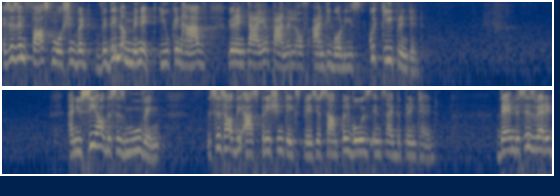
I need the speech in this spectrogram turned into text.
This is in fast motion, but within a minute, you can have your entire panel of antibodies quickly printed. And you see how this is moving. This is how the aspiration takes place. Your sample goes inside the print head. Then this is where it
